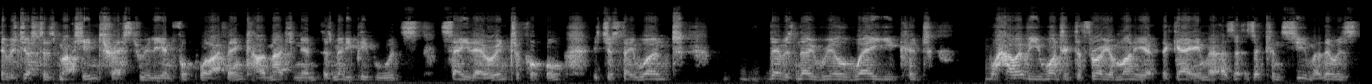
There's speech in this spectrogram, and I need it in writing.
there was just as much interest really in football. I think I imagine as many people would say they were into football. It's just they weren't. There was no real way you could. However, you wanted to throw your money at the game as a, as a consumer, there was.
